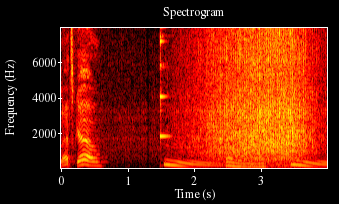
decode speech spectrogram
Let's go. Hmm. Hmm. Hmm.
